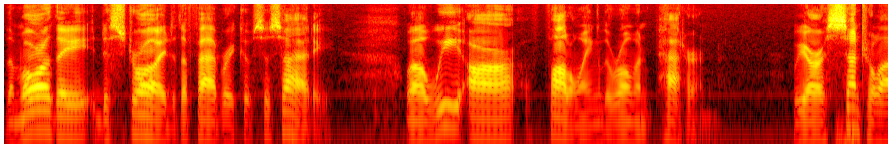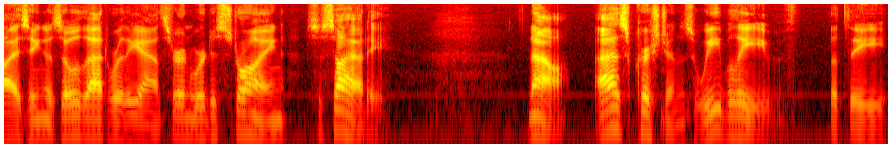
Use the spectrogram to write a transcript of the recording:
the more they destroyed the fabric of society. Well, we are following the Roman pattern. We are centralizing as though that were the answer, and we're destroying society. Now, as Christians, we believe that the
